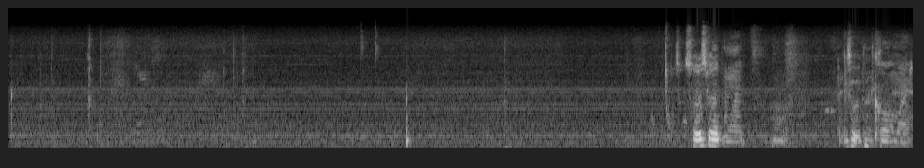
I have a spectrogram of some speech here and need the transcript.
god. So this is like my, I guess what we can call my.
